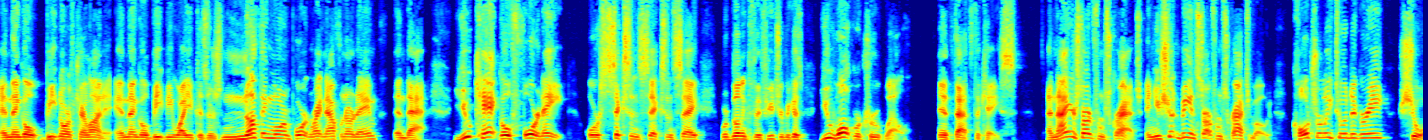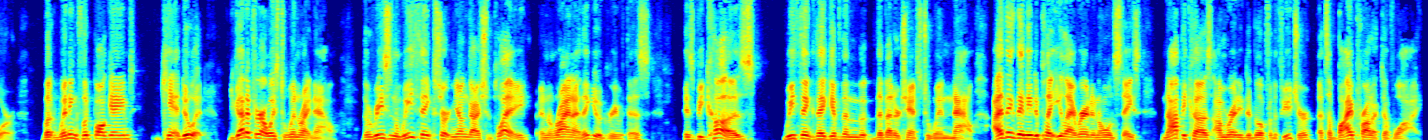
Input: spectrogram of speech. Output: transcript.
and then go beat North Carolina, and then go beat BYU. Because there's nothing more important right now for Notre Dame than that. You can't go four and eight or six and six and say we're building for the future because you won't recruit well if that's the case. And now you're starting from scratch, and you shouldn't be in start from scratch mode. Culturally, to a degree, sure, but winning football games, you can't do it. You got to figure out ways to win right now. The reason we think certain young guys should play, and Ryan, I think you agree with this, is because we think they give them the better chance to win now. I think they need to play Eli Raridon and Holden Staes, not because I'm ready to build for the future. That's a byproduct of why.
